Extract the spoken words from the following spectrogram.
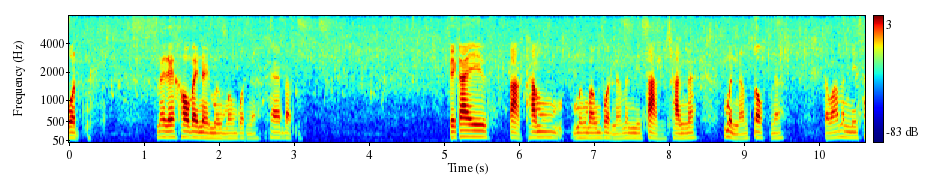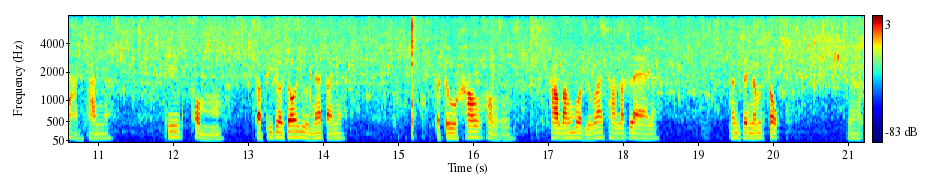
บดไม่ได้เข้าไปในเมืองบางบดนะแค่แบบใกล้ๆปากถ้ำเมืองบางบดนะมันมีสามชั้นนะเหมือนน้ำตกนะ แต่ว่ามันมีสามชั้นนะที่ผมกับพี่โจโจอยู่เนะตอนเนี้ยประตูเข้าของ ชาวบางบทหรือว่าชาวรับแลนะ มันเป็นน้ำตกนะครับ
